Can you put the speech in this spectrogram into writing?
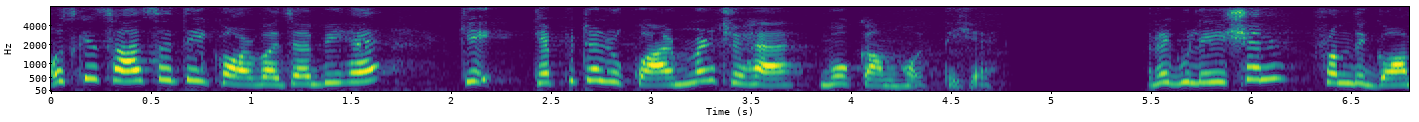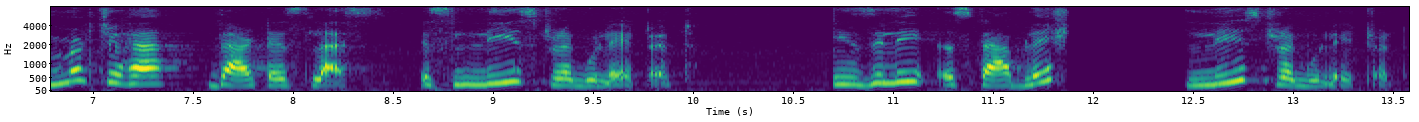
उसके साथ साथ एक और वजह भी है कि कैपिटल रिक्वायरमेंट जो है वो कम होती है। रेगुलेशन फ्रॉम द गवर्नमेंट जो है that is less is least regulated easily establish least regulated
